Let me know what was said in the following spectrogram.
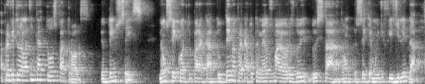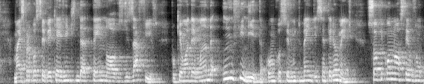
A prefeitura lá tem 14 patrolas, eu tenho 6. Não sei quanto que Paracatu tem, mas Paracatu também é um dos maiores do, do estado, então eu sei que é muito difícil de lidar. Mas para você ver que a gente ainda tem novos desafios, porque é uma demanda infinita, como você muito bem disse anteriormente. Só que como nós temos um,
